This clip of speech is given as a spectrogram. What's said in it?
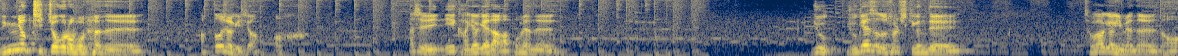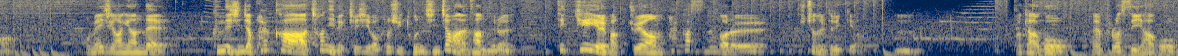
능력치 쪽으로 보면은 압도적이죠. 어. 사실 이, 이 가격에다가 보면은 6, 6에서도 솔직히 근데 저 가격이면은 어 어메이징하긴 한데 근데 진짜 8카 1270억 솔직히 돈 진짜 많은 사람들은 TKL 박주영 8카 쓰는 거를 추천을 드릴게요. 음. 이렇게 하고 그냥 플러스 2 하고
